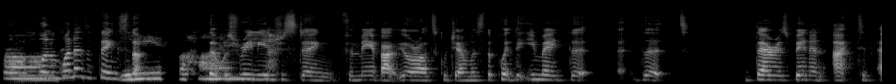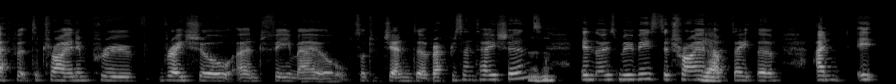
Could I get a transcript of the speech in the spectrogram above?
from, Well, one of the things that behind. that was really interesting for me about your article, Jen, was the point that you made that that there has been an active effort to try and improve racial and female sort of gender representations Mhm. in those movies to try and Yeah. update them and it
